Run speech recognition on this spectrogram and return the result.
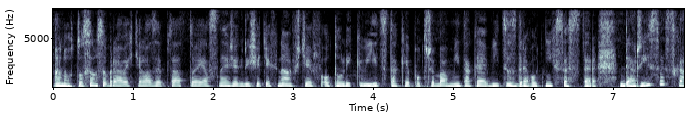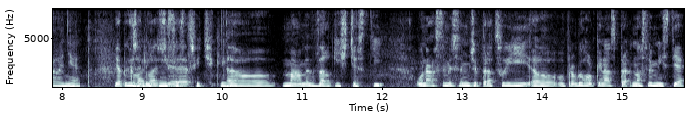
Ano, to jsem se právě chtěla zeptat. To je jasné, že když je těch návštěv o tolik víc, tak je potřeba mít také víc zdravotních sester. Daří se schánět Já bych řekla, že sestřičky? Uh, máme velký štěstí. U nás si myslím, že pracují uh, opravdu holky na, na svém místě,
